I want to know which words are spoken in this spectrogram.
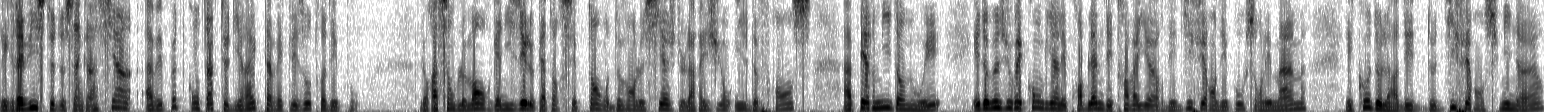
les grévistes de Saint-Gratien avaient peu de contact direct avec les autres dépôts. Le rassemblement organisé le 14 septembre devant le siège de la région Île-de-France a permis d'en nouer et de mesurer combien les problèmes des travailleurs des différents dépôts sont les mêmes et qu'au-delà de différences mineures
